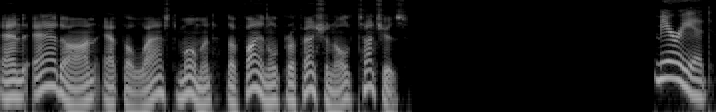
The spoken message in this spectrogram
and add on at the last moment the final professional touches. Myriad.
